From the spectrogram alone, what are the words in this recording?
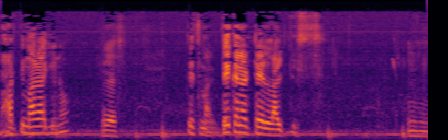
Bharti Maharaj, you know, Yes. this Maharaj, they cannot tell like this. hmm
